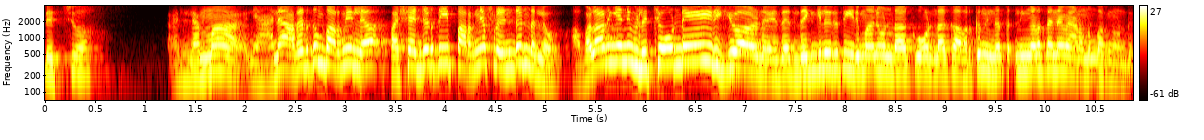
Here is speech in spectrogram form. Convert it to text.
ലച്ചുവാ. അല്ലമ്മ ഞാൻ ആരുടെ അടുത്തും പറഞ്ഞില്ല. പക്ഷെ എന്റെ അടുത്ത് ഈ പറഞ്ഞ ഫ്രണ്ട് ഉണ്ടല്ലോ. അവളാണെങ്കിൽ എന്നെ വിളിച്ചോണ്ടേ ഇരിക്കുവാണ്. ഇത് എന്തെങ്കിലും ഒരു തീരുമാനം ഉണ്ടാക്കുക ഉണ്ടാക്കുക അവർക്ക് നിന്നെ നിങ്ങളെ തന്നെ വേണമെന്നും പറഞ്ഞുകൊണ്ട്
